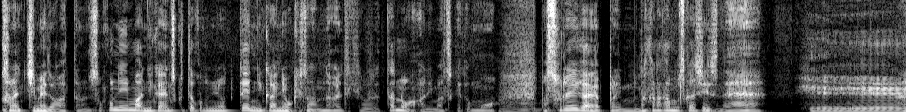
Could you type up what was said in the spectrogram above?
かなり知名度があったのでそこにまあ2階に作ったことによって2階にお客さんが流れてきてくれたのはありますけども、まあ、それ以外やっぱりなかなか難しいですね。へ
